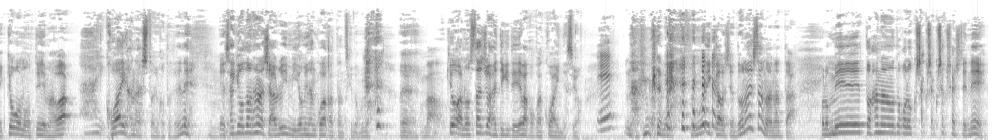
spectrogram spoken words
えー今日のテーマは、はい。怖い話ということでね、えー先ほどの話ある意味嫁はん怖かったんですけどもね、えーまあ今日はあのスタジオ入ってきてエヴァここが怖いんですよ。え？なんかね、すごい顔してる。どないしたのあなた？この目と鼻のところくしゃくしゃくしゃくしゃしてね。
